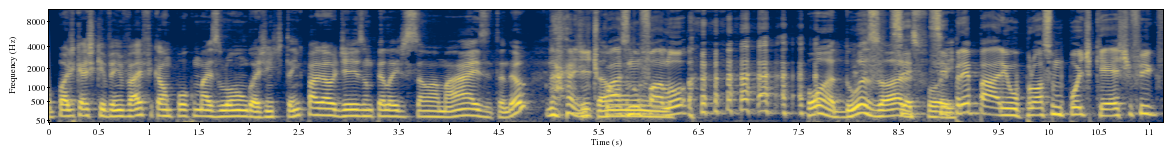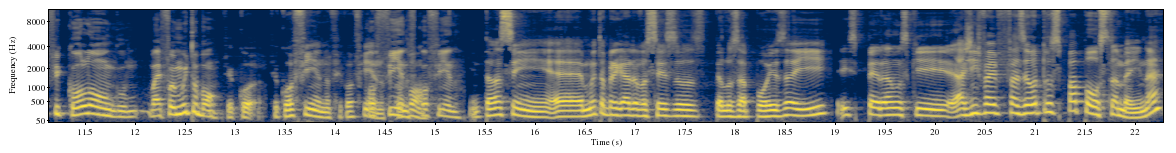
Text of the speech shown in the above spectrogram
O podcast que vem vai ficar um pouco mais longo, a gente tem que pagar o Jason pela edição a mais, entendeu? a gente então... quase não falou. Porra, duas horas se, foi. Se preparem, o próximo podcast ficou longo, mas foi muito bom. Ficou, ficou fino, ficou fino. Ficou fino, ficou, ficou fino. Então, assim, é, muito obrigado a vocês os, pelos apoios aí. Esperamos que. A gente vai fazer outros papos também, né?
